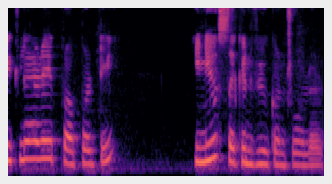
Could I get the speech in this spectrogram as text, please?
Declare a property in your second view controller.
